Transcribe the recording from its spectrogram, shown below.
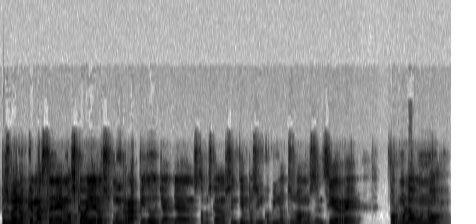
Pues bueno, ¿qué más tenemos, caballeros? Muy rápido, ya, ya nos estamos quedando sin tiempo, cinco minutos, vamos en cierre. Fórmula 1,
